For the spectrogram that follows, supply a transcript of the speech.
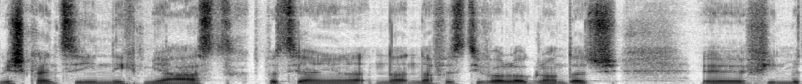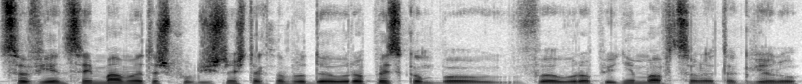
mieszkańcy innych miast, specjalnie na, na, na oglądać y, filmy. Co więcej, mamy też publiczność tak naprawdę europejską, bo w Europie nie ma wcale tak wielu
